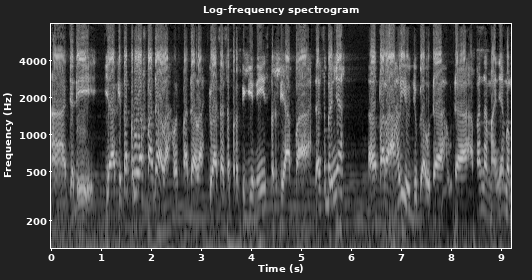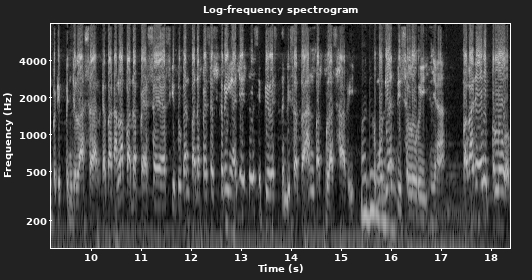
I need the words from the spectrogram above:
Nah, jadi ya kita perlu waspada lah, waspada lah cuaca seperti gini seperti apa. Dan sebenarnya eh, para ahli juga udah udah apa namanya memberi penjelasan. Katakanlah pada PSS gitu kan, pada PSS kering aja itu si virus itu bisa tahan 14 hari. Waduh. Kemudian di seluruhnya. Makanya ini perlu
